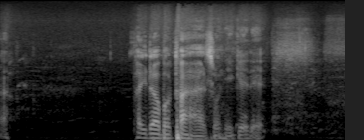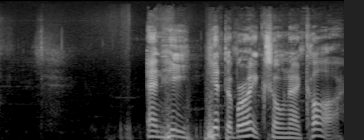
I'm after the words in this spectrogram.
pay double tithes when you get it and he hit the brakes on that car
